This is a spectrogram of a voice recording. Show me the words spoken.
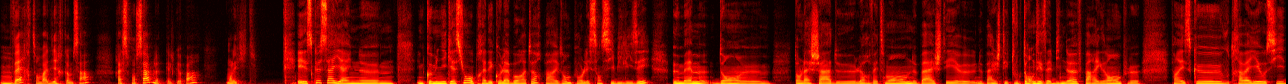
Mm. vertes, on va dire comme ça, responsables quelque part, on les quitte. Et est-ce que ça, il y a une, euh, une communication auprès des collaborateurs, par exemple, pour les sensibiliser eux-mêmes dans, euh, l'achat de leurs vêtements, ne pas acheter, euh, ne pas acheter tout le temps des habits neufs, par exemple? Enfin, est-ce que vous travaillez aussi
